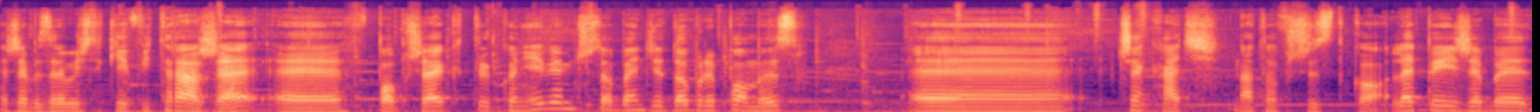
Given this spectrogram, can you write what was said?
żeby zrobić takie witraże e, w poprzek, tylko nie wiem, czy to będzie dobry pomysł e, czekać na to wszystko. Lepiej, żeby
